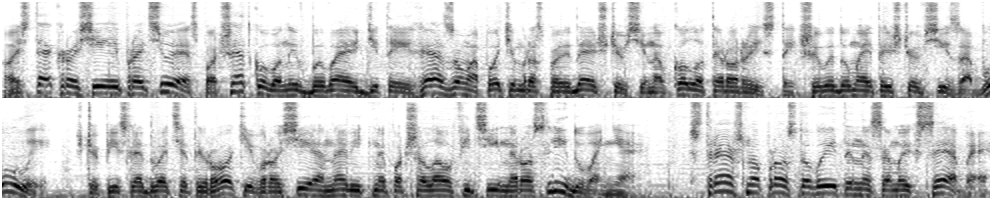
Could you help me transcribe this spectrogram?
Ось так Росія і працює. Спочатку вони вбивають дітей газом, а потім розповідають, що всі навколо терористи. Чи ви думаєте, що всі забули? Що після 20 років Росія навіть не почала офіційне розслідування? Страшно просто вийти на самих себе.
